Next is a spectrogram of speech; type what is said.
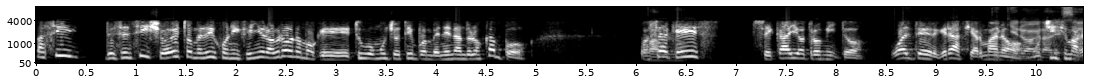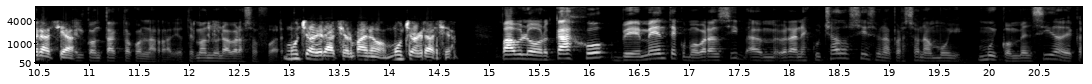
Así, de sencillo. Esto me lo dijo un ingeniero agrónomo que estuvo mucho tiempo envenenando los campos. O sea que es, se cae otro mito. Walter, gracias hermano, muchísimas gracias. El contacto con la radio, te mando un abrazo fuerte. Muchas gracias hermano, muchas gracias. Pablo Orcajo, vehemente, como habrán, habrán escuchado, sí es una persona muy, muy convencida de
